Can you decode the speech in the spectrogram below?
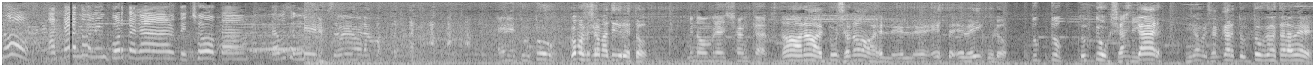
No, acá no le importa nada, te chocan. Estamos en un... En el tutú. ¿Cómo se llama tigre esto? Mi nombre es Shankar. No, no, el tuyo no, el, el, este, el vehículo. Tuk tuk. Tuk tuk, Shankar. Mi nombre es Shankar, tuk tuk, ¿dónde está la B?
